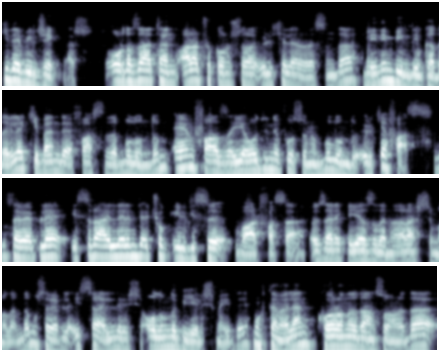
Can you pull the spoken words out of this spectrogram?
gidebilecekler. Orada zaten Arapça konuşulan ülkeler arasında benim bildiğim kadarıyla ki ben de Fas'ta bulundum. En fazla Yahudi nüfusunun bulunduğu ülke Fas. Bu sebeple İsraillerin de çok ilgisi var Fas'a. Özellikle yazılarının araştırmalarında bu sebeple İsrailler için olumlu bir gelişmeydi. Muhtemelen koronadan sonra da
